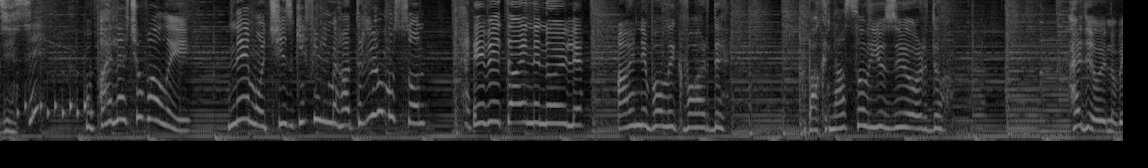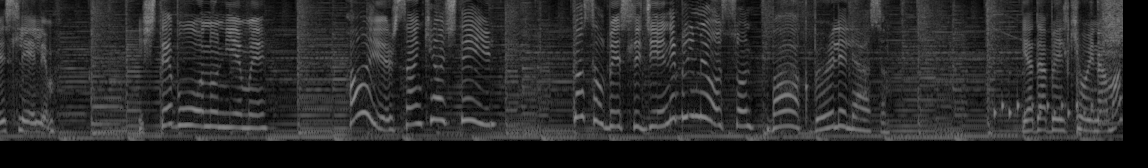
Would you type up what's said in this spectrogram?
Cinsi? Bu palyaço balığı. Nemo çizgi filmi hatırlıyor musun? Evet aynen öyle. Aynı balık vardı. Bak nasıl yüzüyordu. Hadi oyunu besleyelim. İşte bu onun yemi. Hayır sanki aç değil. Nasıl besleyeceğini bilmiyorsun. Bak böyle lazım. Ya da belki oynamak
